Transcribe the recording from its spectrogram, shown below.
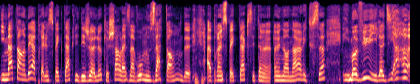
Il m'attendait après le spectacle et déjà là que Charles Aznavour nous attende après un spectacle. C'est un, un honneur et tout ça. Et il m'a vu et il a dit, ah,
